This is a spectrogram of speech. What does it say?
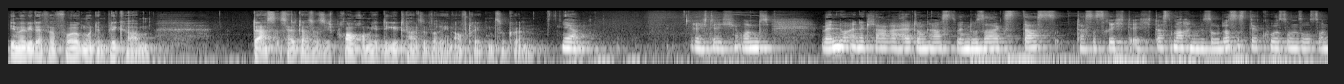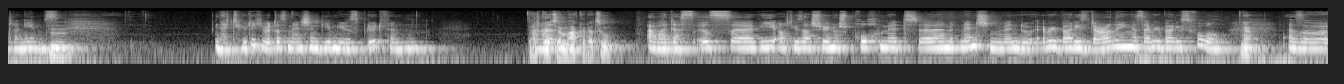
immer wieder verfolgen und im Blick haben. Das ist halt das, was ich brauche, um hier digital souverän auftreten zu können. Ja, richtig. Und wenn du eine klare Haltung hast, wenn du sagst, das, das ist richtig, das machen wir so, das ist der Kurs unseres Unternehmens. Mhm. Natürlich wird es Menschen geben, die das blöd finden. Das gehört zur Marke dazu. Aber das ist äh, wie auch dieser schöne Spruch mit, äh, mit Menschen, wenn du everybody's darling is everybody's fool. Ja. Also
